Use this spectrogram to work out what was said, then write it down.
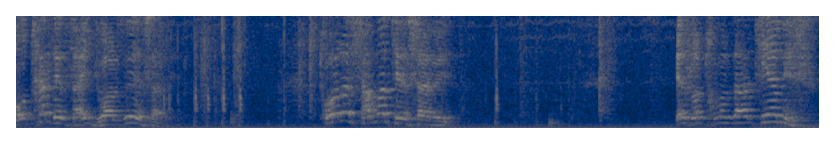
ოთხად ეს აი ჯვარზე ეს არის. თორე სამათ ეს არის? ეს 90-იანის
